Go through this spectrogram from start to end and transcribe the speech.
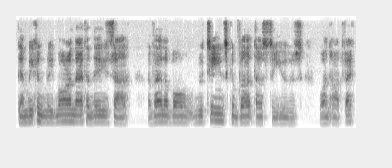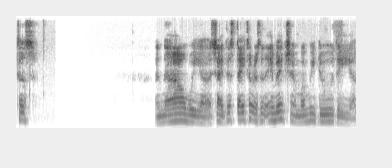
then we can read more on that, and these are available routines convert us to use one hot vectors. And now we uh, say this data is an image, and when we do the uh,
